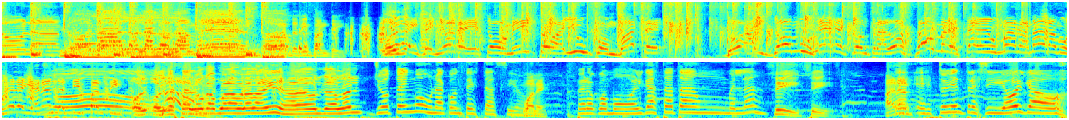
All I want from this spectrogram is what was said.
Lola, Lola, Lola, lo lamento. Señoras y señores, en este momento hay un combate. Do- hay dos mujeres contra dos hombres. Están en un mano a mano, mujeres ganando el Yo- Team Panty. Ol- Olga está loca por hablar ahí. Deja a Olga hablar. Yo tengo una contestación. ¿Cuál es? Pero como Olga está tan, ¿verdad? Sí, sí. Eh, estoy entre si Olga o...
